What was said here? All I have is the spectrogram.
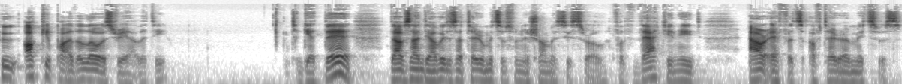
who occupy the lowest reality. To get there, for that you need our efforts of Torah mitzvahs.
